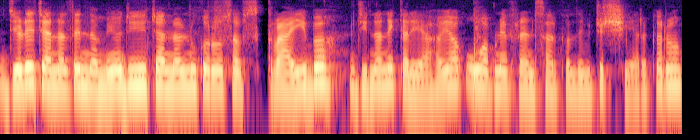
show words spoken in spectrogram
ਜਿਹੜੇ ਚੈਨਲ 'ਤੇ ਨਵੇਂ ਹੋ ਜੀ ਚੈਨਲ ਨੂੰ ਕਰੋ ਸਬਸਕ੍ਰਾਈਬ ਜਿਨ੍ਹਾਂ ਨੇ ਕਰਿਆ ਹੋਇਆ, ਉਹ ਆਪਣੇ ਫਰੈਂਡ ਸਰਕਲ ਦੇ ਵਿੱਚ ਸ਼ੇਅਰ ਕਰੋ।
